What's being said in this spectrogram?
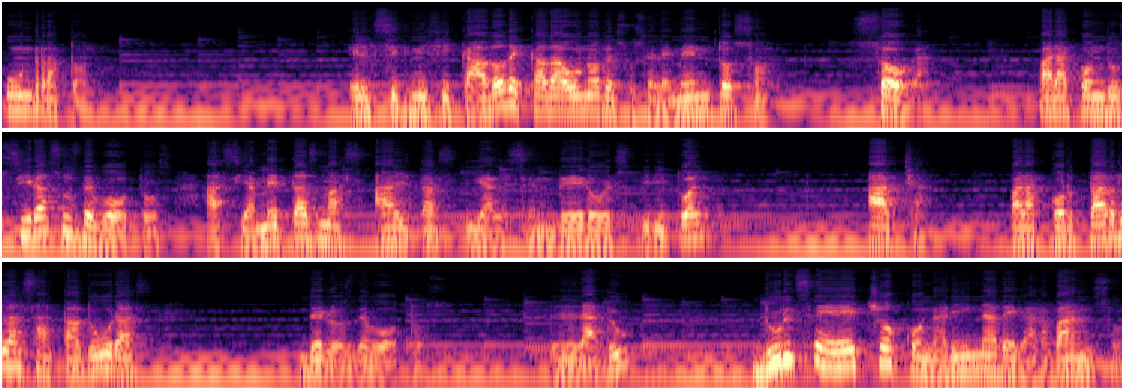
un ratón. El significado de cada uno de sus elementos son soga, para conducir a sus devotos hacia metas más altas y al sendero espiritual. Hacha, para cortar las ataduras de los devotos. Ladu, Dulce hecho con harina de garbanzo,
